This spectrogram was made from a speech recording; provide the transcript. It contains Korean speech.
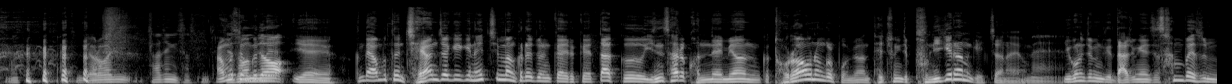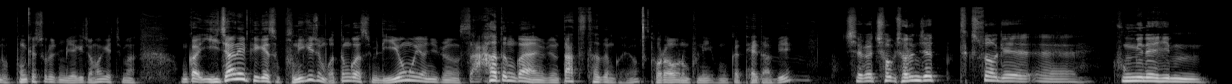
뭐 여러 가지 사정이 있었습니다. 아무튼 죄송합니다. 근데, 예. 근데 아무튼 제한적이긴 했지만 그래도 그러니까 이렇게 딱 그 인사를 건네면 그 돌아오는 걸 보면 대충 이제 분위기라는 게 있잖아요. 네. 이거는 좀 나중에 이제 3부에서 좀 본격적으로 좀 얘기 좀 하겠지만 그러니까 이전에 비해서 분위기 좀 어떤 것 같습니다. 이용호 의원이 좀 싸하던가요, 아니면 좀 따뜻하던가요? 돌아오는 분위기, 그러니까 대답이. 제가 처음 저는 이제 특수하게 에, 국민의힘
